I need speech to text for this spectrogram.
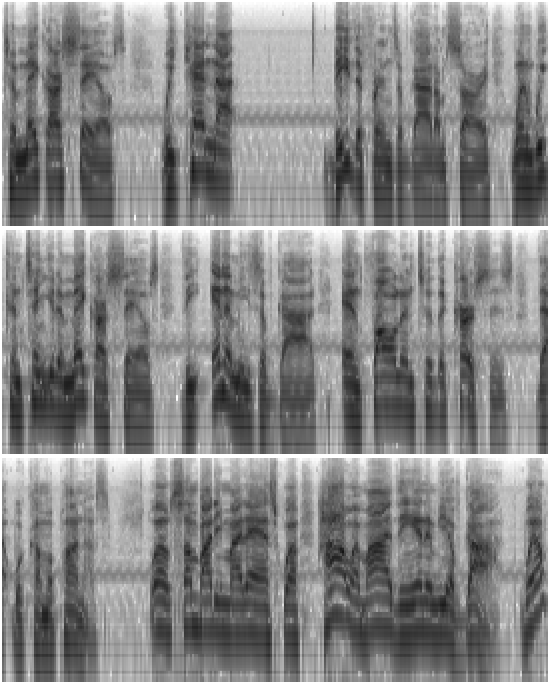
to make ourselves we cannot be the friends of God, I'm sorry, when we continue to make ourselves the enemies of God and fall into the curses that will come upon us. Well, somebody might ask, well, how am I the enemy of God? Well,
